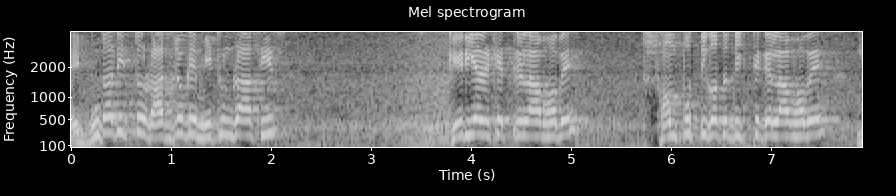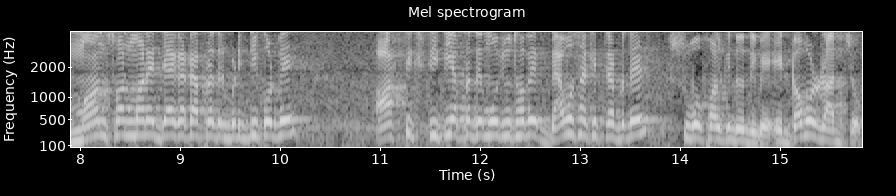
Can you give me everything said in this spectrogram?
এই বুধাদিত্য রাজ্যকে মিথুন রাশির কেরিয়ারের ক্ষেত্রে লাভ হবে। সম্পত্তিগত দিক থেকে লাভ হবে, মান সম্মানের জায়গাটা আপনাদের বৃদ্ধি করবে, আর্থিক স্থিতি আপনাদের মজুদ হবে, ব্যবসা ক্ষেত্রে আপনাদের শুভ ফল কিন্তু দিবে। এই ডবল রাজযোগ।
